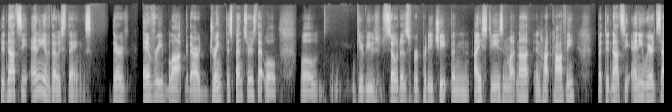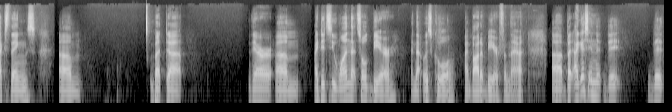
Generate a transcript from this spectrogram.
Did not see any of those things. There, every block there are drink dispensers that will will give you sodas for pretty cheap and iced teas and whatnot and hot coffee, but did not see any weird sex things. Um, but uh, there, um, I did see one that sold beer, and that was cool. I bought a beer from that. Uh, but I guess in the, the the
